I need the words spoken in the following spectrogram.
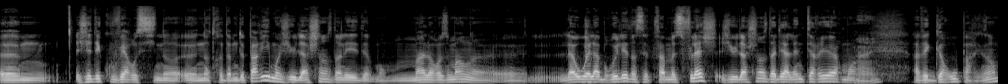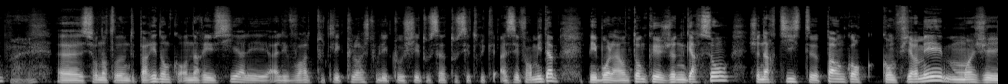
euh, j'ai découvert aussi no- euh, Notre-Dame de Paris. Moi, j'ai eu la chance d'aller, bon, malheureusement, euh, là où elle a brûlé dans cette fameuse flèche, j'ai eu la chance d'aller à l'intérieur, moi, Ouais. avec Garou par exemple, Ouais. euh, sur Notre-Dame de Paris. Donc, on a réussi à aller, à aller voir toutes les cloches, tous les clochers, tout ça, tous ces trucs assez formidables. Mais bon, là, en tant que jeune garçon, jeune artiste, pas encore confirmé, moi, je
